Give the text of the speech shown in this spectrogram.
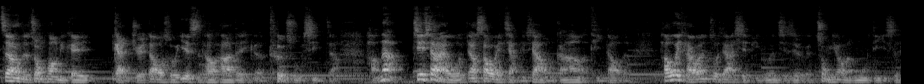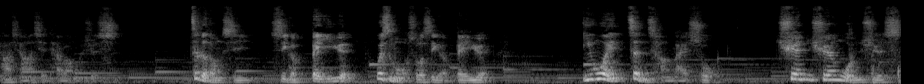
这样的状况你可以感觉到说叶石涛他的一个特殊性。这样好，那接下来我要稍微讲一下我刚刚有提到的，他为台湾作家写评论，其实有一个重要的目的是他想要写台湾文学史，这个东西是一个悲怨。为什么我说是一个悲怨？因为正常来说，圈圈文学史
